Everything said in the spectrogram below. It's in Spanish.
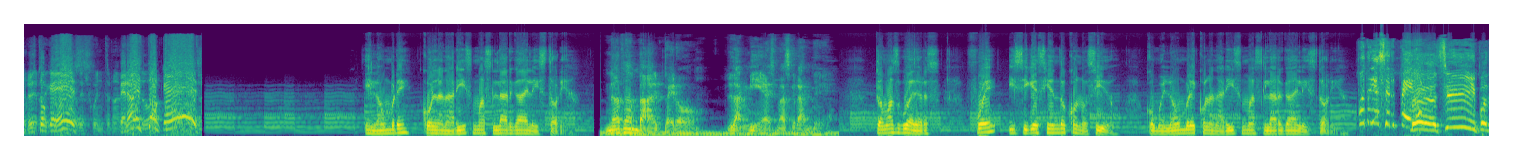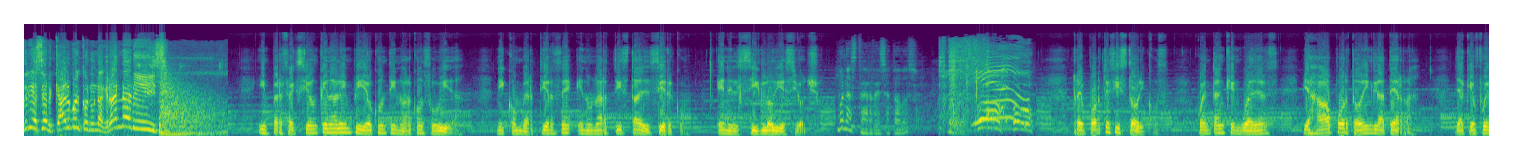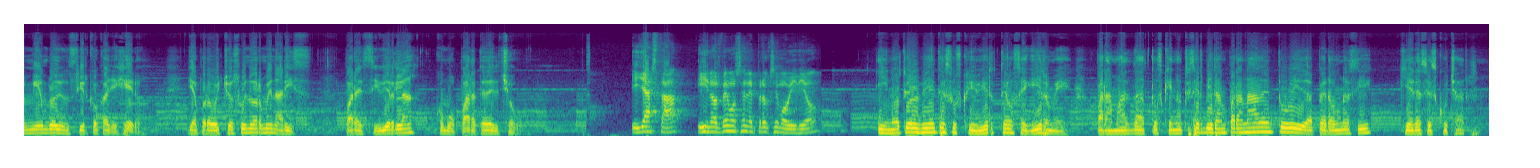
¿Pero esto qué es? ¿Pero esto qué es? El hombre con la nariz más larga de la historia. Nada mal, pero la mía es más grande. Thomas Weathers fue y sigue siendo conocido como el hombre con la nariz más larga de la historia. ¡Podría ser pelo! Eh, sí, podría ser calvo y con una gran nariz. Imperfección que no le impidió continuar con su vida, ni convertirse en un artista del circo en el siglo XVIII. Buenas tardes a todos. Reportes históricos cuentan que Weathers viajaba por toda Inglaterra, ya que fue miembro de un circo callejero, y aprovechó su enorme nariz para exhibirla como parte del show. Y ya está, y nos vemos en el próximo vídeo. Y no te olvides de suscribirte o seguirme para más datos que no te servirán para nada en tu vida, pero aún así quieres escuchar.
